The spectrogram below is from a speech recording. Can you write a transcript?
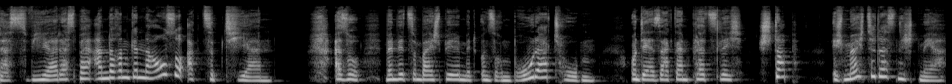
dass wir das bei anderen genauso akzeptieren. Also, wenn wir zum Beispiel mit unserem Bruder toben und der sagt dann plötzlich, Stopp, ich möchte das nicht mehr,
